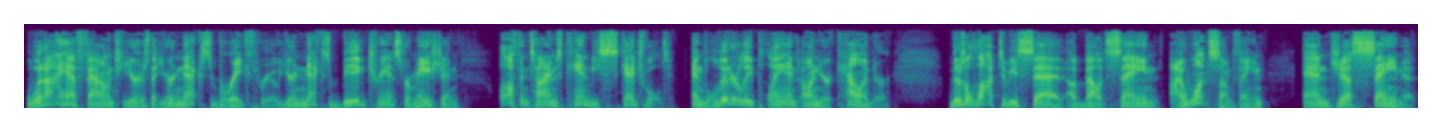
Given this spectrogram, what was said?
What I have found here is that your next breakthrough, your next big transformation, oftentimes can be scheduled and literally planned on your calendar. There's a lot to be said about saying, I want something, and just saying it.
